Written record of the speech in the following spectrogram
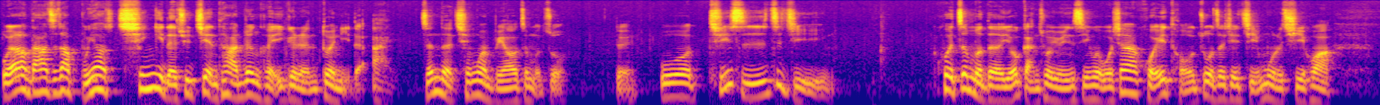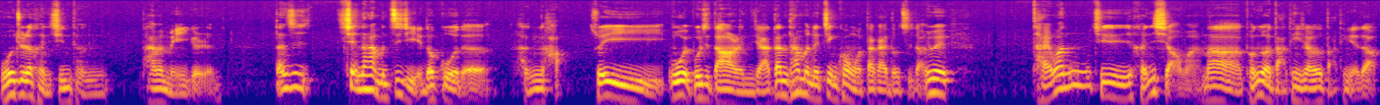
我要让大家知道，不要轻易的去践踏任何一个人对你的爱，真的千万不要这么做。对我其实自己。会这么的有感触的原因，是因为我现在回头做这些节目的企划，我会觉得很心疼他们每一个人。但是现在他们自己也都过得很好，所以我也不是打扰人家。但他们的境况我大概都知道，因为台湾其实很小嘛，那朋友打听一下都打听得到。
